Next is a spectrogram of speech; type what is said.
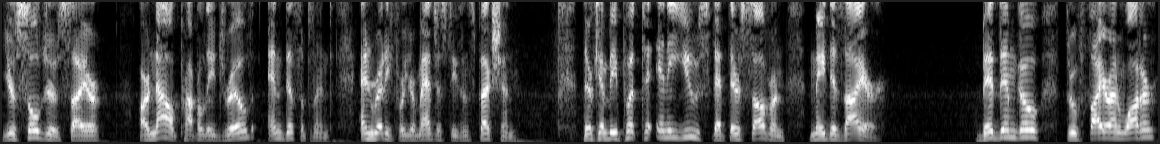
Your soldiers, sire, are now properly drilled and disciplined and ready for your majesty's inspection there can be put to any use that their sovereign may desire. Bid them go through fire and water,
